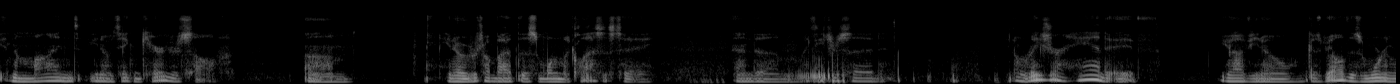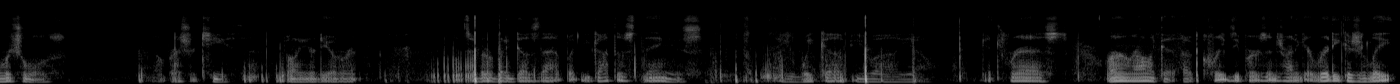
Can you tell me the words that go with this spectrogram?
in the mind, you know, taking care of yourself. Um, you know, we were talking about this in one of my classes today, and um, my teacher said, you know, raise your hand if you have, you know, because we all have these morning rituals. You know, brush your teeth, put on your deodorant. Let's hope everybody does that, but you got those things. You wake up, you, uh, you know, get dressed, run around like a, a crazy person trying to get ready because you're late.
